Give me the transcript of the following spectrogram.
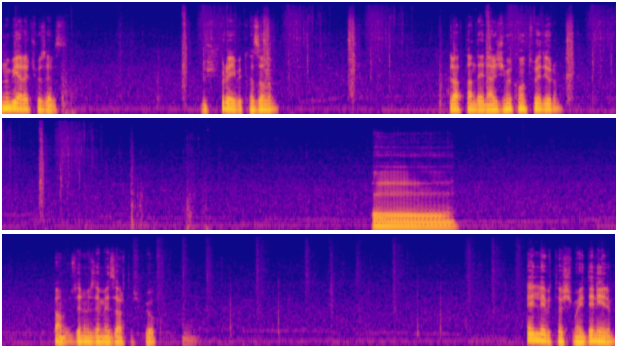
Bunu bir ara çözeriz. Şimdi şurayı bir kazalım. Bir taraftan da enerjimi kontrol ediyorum. Ee, tamam üzerimizde mezar taşı yok. Elle bir taşımayı deneyelim.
